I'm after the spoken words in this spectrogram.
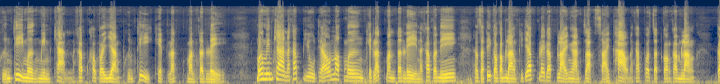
พื้นที่เมืองมินชานนะครับ เข้าไปอย่างพื้นที่เขตรัฐมันตะเล เมืองมินชานนะครับ อยู่แถวนอกเมืองเขตรัฐมันตะเลนะครับวันนี้ทางจัดที่กองกำลังพีเดียได้รับรายงานจากสายข่าวนะครับก็จัดกองกำลังก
